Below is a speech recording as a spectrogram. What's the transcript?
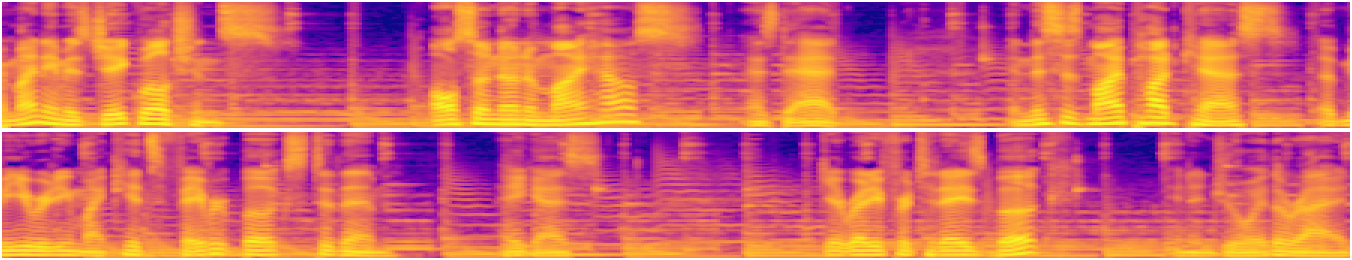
my name is Jake Welchins, also known in my house as Dad. And this is my podcast of me reading my kids' favorite books to them. Hey guys, get ready for today's book and enjoy the ride.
